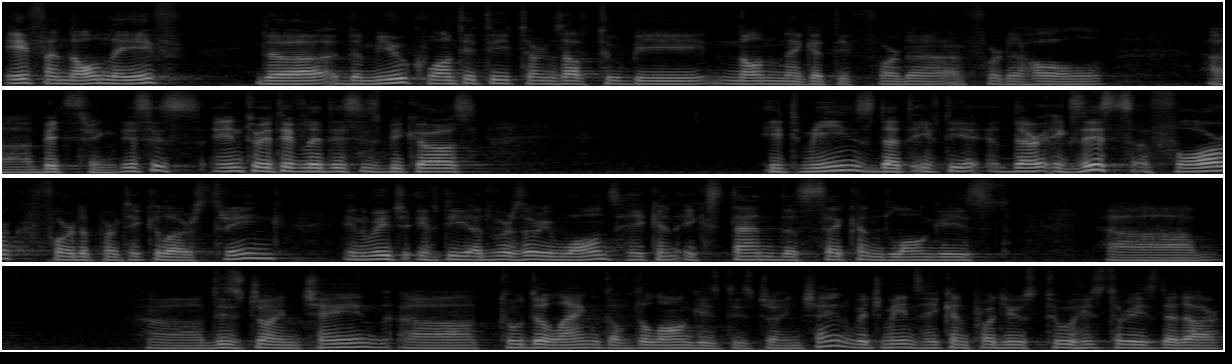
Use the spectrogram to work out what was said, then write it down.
if and only if the, the mu quantity turns out to be non-negative for the, for the whole uh, bit string. This is, intuitively, this is because it means that if the, there exists a fork for the particular string in which if the adversary wants, he can extend the second longest um, uh, disjoint chain uh, to the length of the longest disjoint chain, which means he can produce two histories that are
